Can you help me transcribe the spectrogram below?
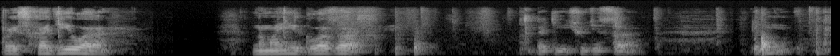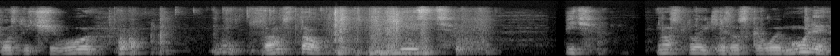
происходило на моих глазах. Такие чудеса. И после чего ну, сам стал есть, пить настойки из восковой моли.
